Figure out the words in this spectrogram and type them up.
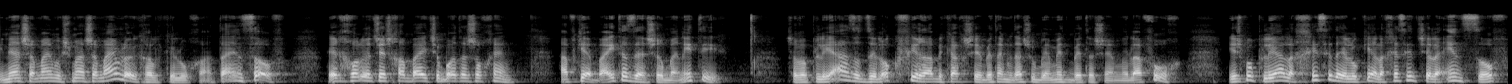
הנה השמיים ושמי השמיים לא יכלכלוך, אתה אין סוף. איך יכול להיות שיש לך בית שבו אתה שוכן? אף כי הבית הזה אשר בניתי. עכשיו, הפליאה הזאת זה לא כפירה בכך שבית המקדש הוא באמת בית השם, אלא הפוך. יש פה פליאה על החסד האלוקי, על החסד של האין סוף,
